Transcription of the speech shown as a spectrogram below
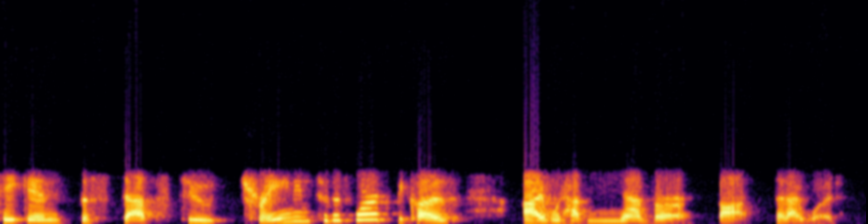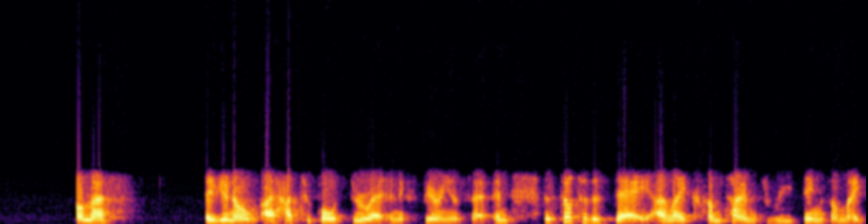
taken the steps to train into this work because I would have never thought that I would, unless uh, you know I had to go through it and experience it. And and still to this day, I like sometimes read things on like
